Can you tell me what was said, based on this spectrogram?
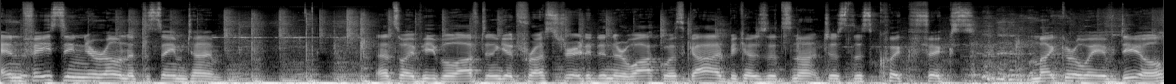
and facing your own at the same time. That's why people often get frustrated in their walk with God because it's not just this quick fix microwave deal.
